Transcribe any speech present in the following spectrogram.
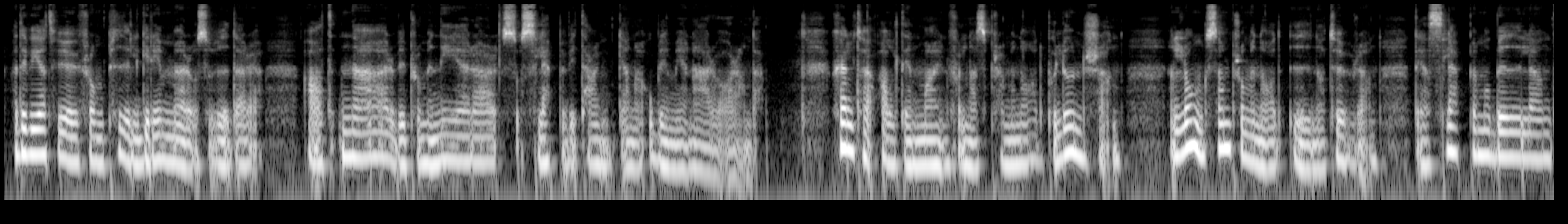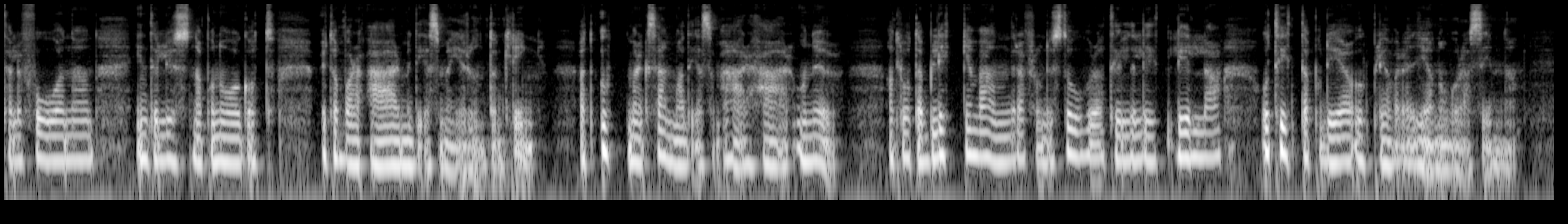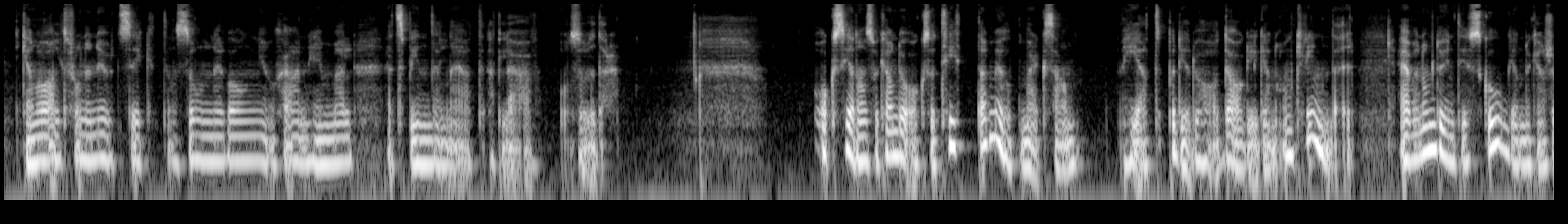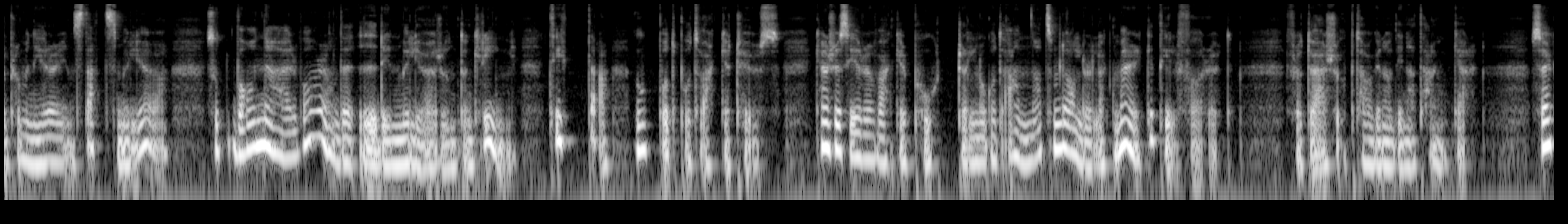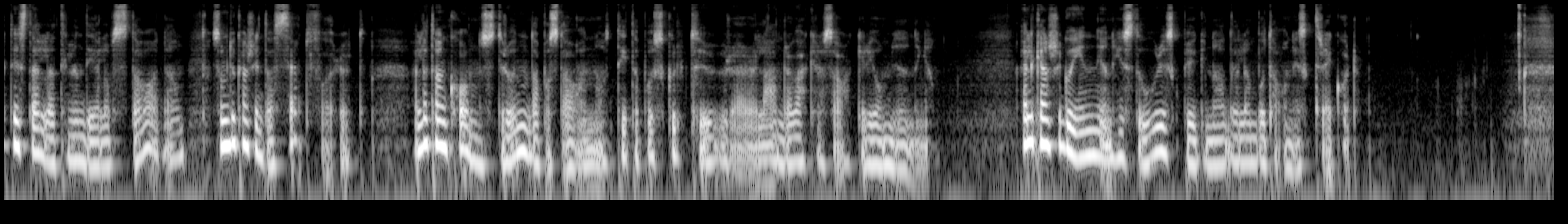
Det vet vi ju från pilgrimer och så vidare att när vi promenerar så släpper vi tankarna och blir mer närvarande. Själv tar jag alltid en mindfulnesspromenad på lunchen. En långsam promenad i naturen där jag släpper mobilen, telefonen, inte lyssnar på något utan bara är med det som är runt omkring. Att uppmärksamma det som är här och nu. Att låta blicken vandra från det stora till det lilla och titta på det och uppleva det genom våra sinnen. Det kan vara allt från en utsikt, en solnedgång, en stjärnhimmel, ett spindelnät, ett löv och så vidare. Och sedan så kan du också titta med uppmärksamhet på det du har dagligen omkring dig. Även om du inte är i skogen, du kanske promenerar i en stadsmiljö, så var närvarande i din miljö runt omkring. Titta uppåt på ett vackert hus. Kanske ser du en vacker port eller något annat som du aldrig lagt märke till förut, för att du är så upptagen av dina tankar. Sök dig istället till en del av staden som du kanske inte har sett förut. Eller ta en konstrunda på stan och titta på skulpturer eller andra vackra saker i omgivningen. Eller kanske gå in i en historisk byggnad eller en botanisk trädgård.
